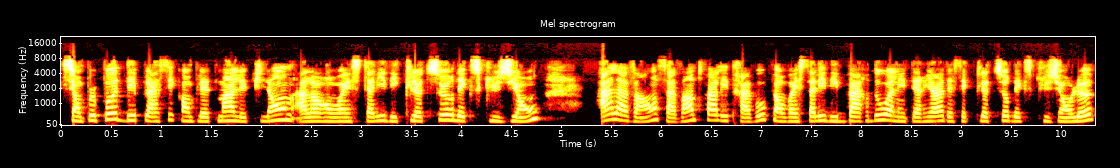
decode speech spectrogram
Si on peut pas déplacer complètement le pylône, alors on va installer des clôtures d'exclusion à l'avance, avant de faire les travaux, puis on va installer des bardeaux à l'intérieur de cette clôture d'exclusion-là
